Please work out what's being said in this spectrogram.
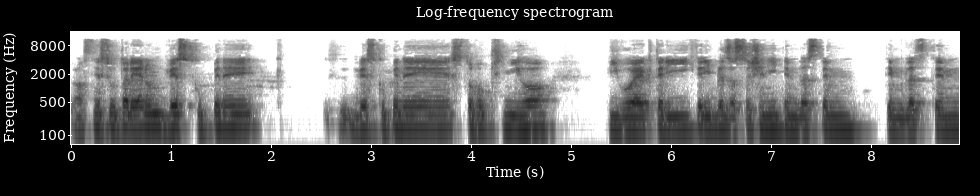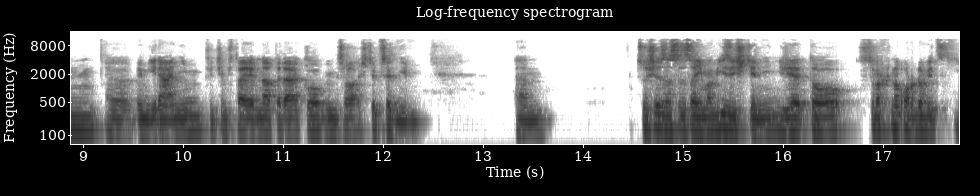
Vlastně jsou tady jenom dvě skupiny dvě skupiny z toho přímého vývoje, který, který byl zasažený tímhle s tím, tímhle s tím uh, vymíráním, přičemž ta jedna teda jako vymřela ještě před ním. Um, což je zase zajímavý zjištění, že to svrchnoordovické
